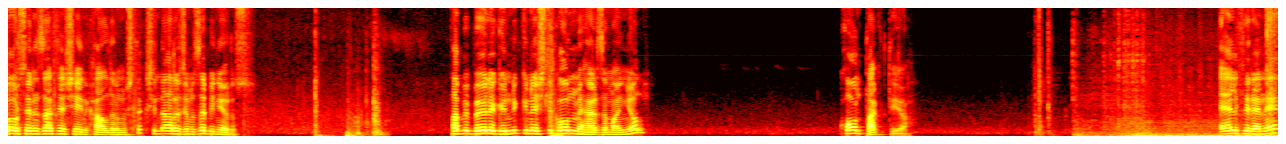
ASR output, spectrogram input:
Dorse'nin zaten şeyini kaldırmıştık. Şimdi aracımıza biniyoruz. Tabi böyle günlük güneşlik olmuyor her zaman yol. Kontak diyor. El freni.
